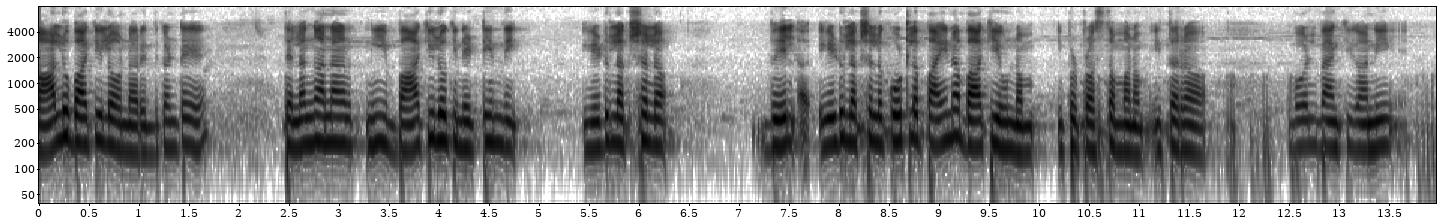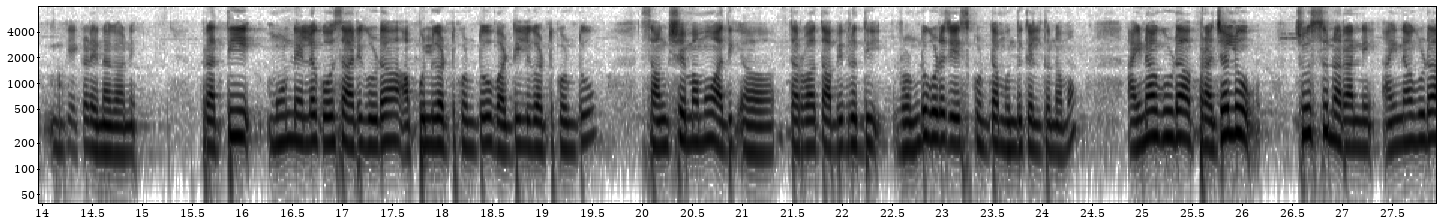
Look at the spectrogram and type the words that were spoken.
వాళ్ళు బాకీలో ఉన్నారు. ఎందుకంటే తెలంగాణని బాకీలోకి నెట్టింది. ఏడు లక్షల వేల ఏడు లక్షల కోట్ల పైన బాకీ ఉన్నాం. ఇప్పుడు ప్రస్తుతం మనం ఇతర వరల్డ్ బ్యాంక్ కానీ ఇంకెక్కడైనా కానీ ప్రతి మూడు నెలలకోసారి కూడా అప్పులు కట్టుకుంటూ వడ్డీలు కట్టుకుంటూ సంక్షేమము అది తర్వాత అభివృద్ధి రెండు కూడా చేసుకుంటా ముందుకెళ్తున్నాము. అయినా కూడా ప్రజలు చూస్తున్నారు అన్ని. అయినా కూడా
